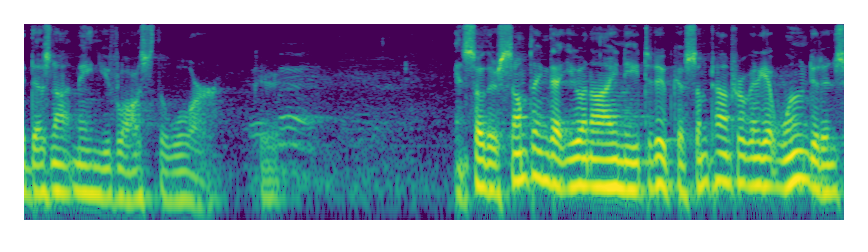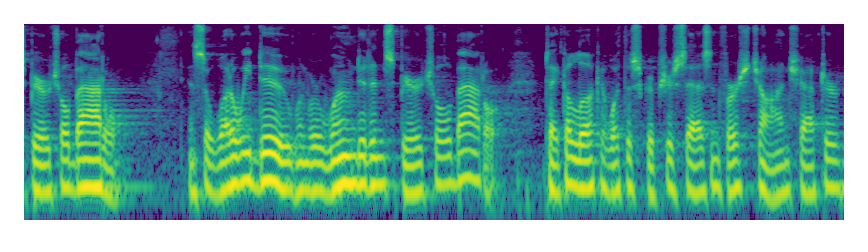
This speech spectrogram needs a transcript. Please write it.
it does not mean you've lost the war. Okay? And so there's something that you and I need to do because sometimes we're going to get wounded in spiritual battle. And so, what do we do when we're wounded in spiritual battle? Take a look at what the scripture says in 1 John chapter.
